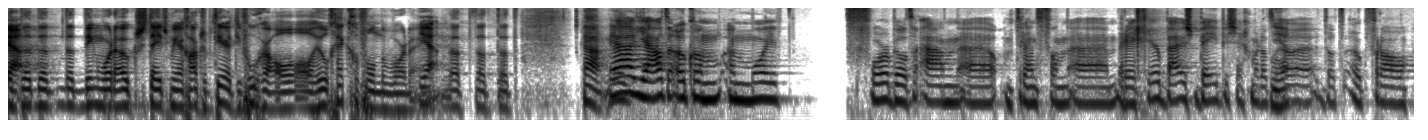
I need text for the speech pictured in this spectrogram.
Ja. dat, dat, dat, dat dingen worden ook steeds meer geaccepteerd. Die vroeger al, al heel gek gevonden worden. Ja. En Dat, dat, dat, ja, Ja, je had ook een, een mooi voorbeeld aan eh omtrent van eh reageerbuisbaby, zeg maar. Dat, Ja. eh, dat ook vooral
